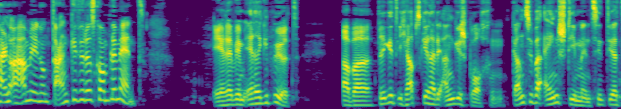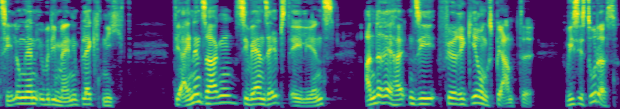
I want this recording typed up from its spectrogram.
Hallo Armin und danke für das Kompliment. Ehre wem Ehre gebührt. Aber Birgit, ich hab's gerade angesprochen. Ganz übereinstimmend sind die Erzählungen über die Man in Black nicht. Die einen sagen, sie wären selbst Aliens, andere halten sie für Regierungsbeamte. Wie siehst du das?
